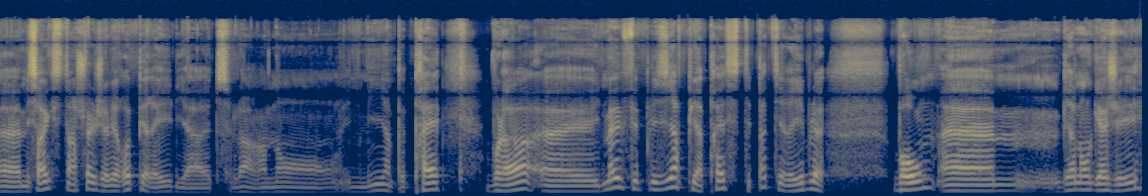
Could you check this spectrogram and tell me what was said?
Euh, mais c'est vrai que c'est un cheval que j'avais repéré il y a cela un an et demi à peu près. Voilà, euh, il m'avait fait plaisir, puis après c'était pas terrible. Bon, euh, bien engagé.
